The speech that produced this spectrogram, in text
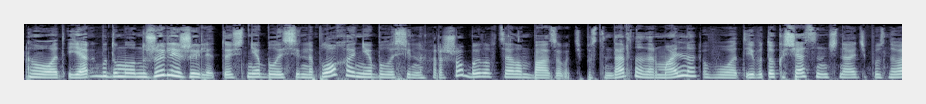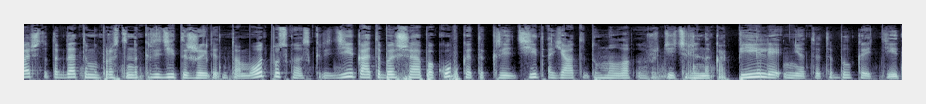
Вот, и я как бы думала, ну жили и жили, то есть не было сильно плохо, не было сильно хорошо, было в целом базово, типа, стандартно, нормально, вот. И вот только сейчас я начинаю, типа, узнавать, что тогда-то мы просто на кредиты жили, ну, там, отпуск у нас кредит, какая-то большая покупка, это кредит, а я-то думала, родители накопили, нет, это был кредит.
